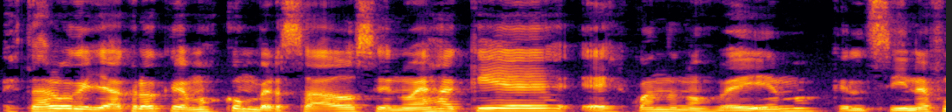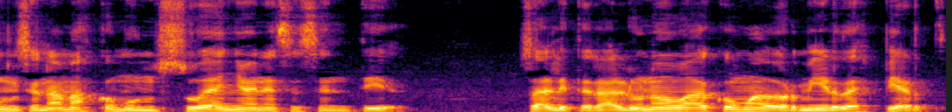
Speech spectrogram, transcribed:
esto es algo que ya creo que hemos conversado. Si no es aquí, es, es cuando nos veíamos, que el cine funciona más como un sueño en ese sentido. O sea, literal, uno va como a dormir despierto.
